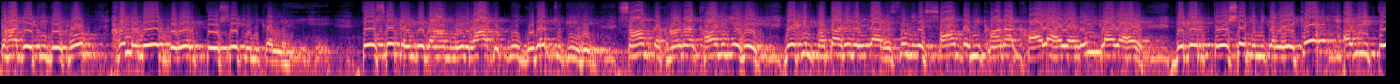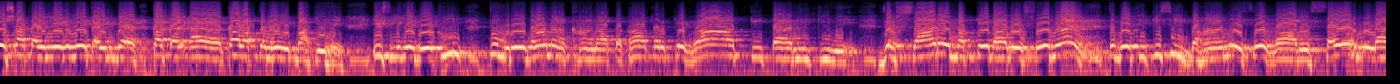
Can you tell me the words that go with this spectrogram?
کہا، بیٹی دیکھو، ہم لوگ بغیر توشے کے نکل رہے ہیں۔ توشے کا انتظام نہیں، رات اتنی گزر چکی ہے۔ شام کا کھانا کھا لیے ہیں، لیکن پتہ نہیں اللہ رسول نے شام کا بھی کھانا کھایا ہے یا نہیں کھایا ہے۔ بغیر توشے کے نکل رہے، کیوں؟ ابھی توشا کا کا وقت نہیں باقی ہے۔ اس لیے بیٹی، تم روزانہ کھانا پکا کر کے رات کی تاریخی میں، جب سارے مکے والے سو جائیں، تو بیٹی کسی بہانے سے غار سور ملا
